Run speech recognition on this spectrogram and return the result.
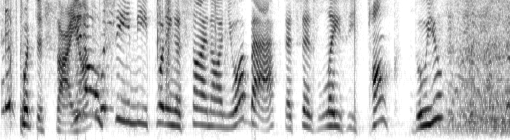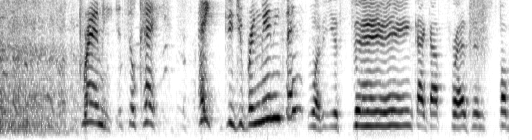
I didn't put this sign You on. don't see me putting a sign on your back that says lazy punk, do you? Grammy, it's okay. Hey, did you bring me anything? What do you think? I got presents for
